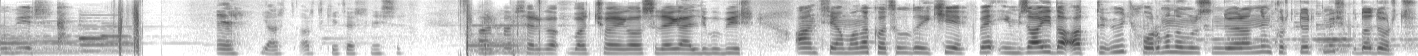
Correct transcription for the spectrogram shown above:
Bu bir. Eh artık yeter neyse. Arkadaşlar Batshuayi Galatasaray'a geldi bu bir. Antrenmana katıldı 2 ve imzayı da attı 3. Forma numarasını da öğrendim 44'müş bu da 4.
